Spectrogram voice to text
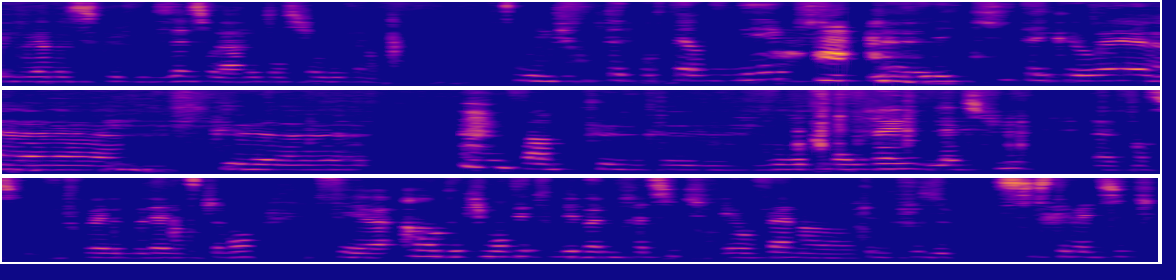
et, voilà bah, ce que je vous disais sur la rétention des talents. Donc, du coup, peut-être pour terminer, euh, les key takeaways euh, que, que, que, je vous recommanderais là-dessus, enfin, si vous trouvez le modèle inspirant, c'est un, documenter toutes les bonnes pratiques et en faire quelque chose de systématique.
